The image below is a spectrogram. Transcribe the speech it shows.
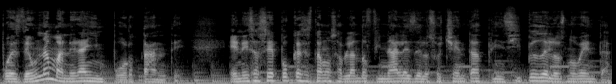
pues de una manera importante. En esas épocas estamos hablando finales de los 80, principios de los 90,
